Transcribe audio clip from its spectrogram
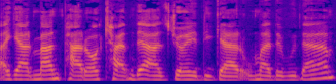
اگر من پراکنده از جای دیگر اومده بودم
